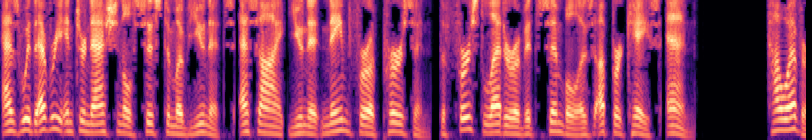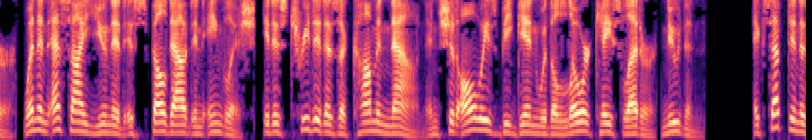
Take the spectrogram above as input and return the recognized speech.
As with every international system of units SI unit named for a person, the first letter of its symbol is uppercase N. However, when an SI unit is spelled out in English, it is treated as a common noun and should always begin with a lower-case letter Newton, except in a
